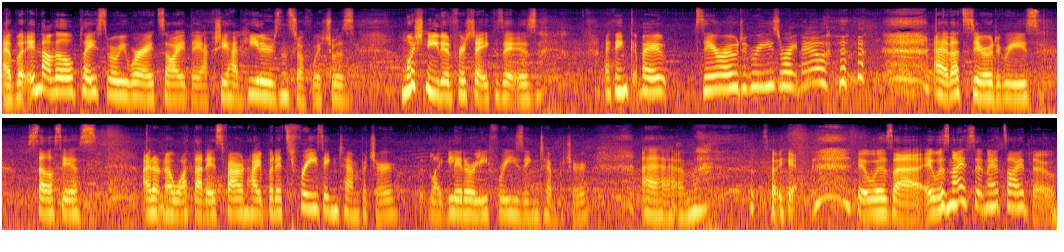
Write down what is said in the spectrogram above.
uh, but in that little place where we were outside, they actually had heaters and stuff, which was much needed for today because it is, I think, about zero degrees right now. uh, that's zero degrees Celsius. I don't know what that is Fahrenheit, but it's freezing temperature, like literally freezing temperature. Um, so yeah, it was uh, it was nice sitting outside though.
